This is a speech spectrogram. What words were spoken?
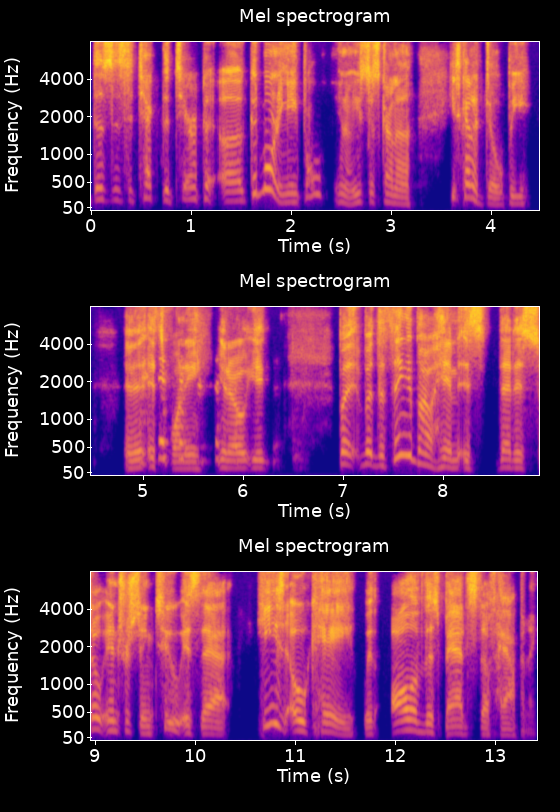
does this detect the terrapin? Uh, good morning, April. You know, he's just kind of he's kind of dopey, and it, it's funny, you know. You, but but the thing about him is that is so interesting too is that he's okay with all of this bad stuff happening,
